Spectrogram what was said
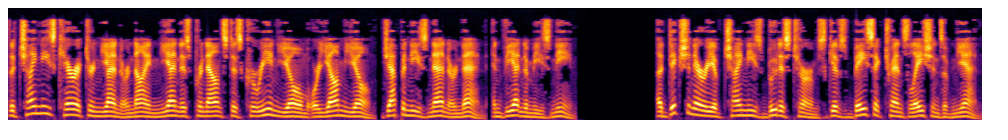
The Chinese character nyen or nine nyen is pronounced as Korean yom or yam yom, Japanese nen or nen, and Vietnamese neem. A dictionary of Chinese Buddhist terms gives basic translations of nyen,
